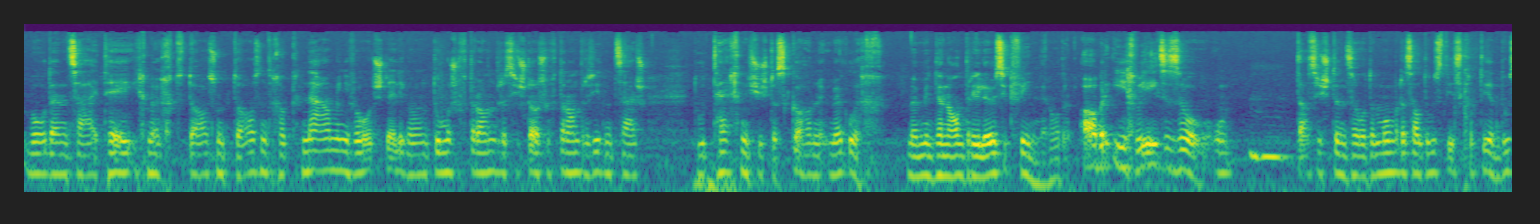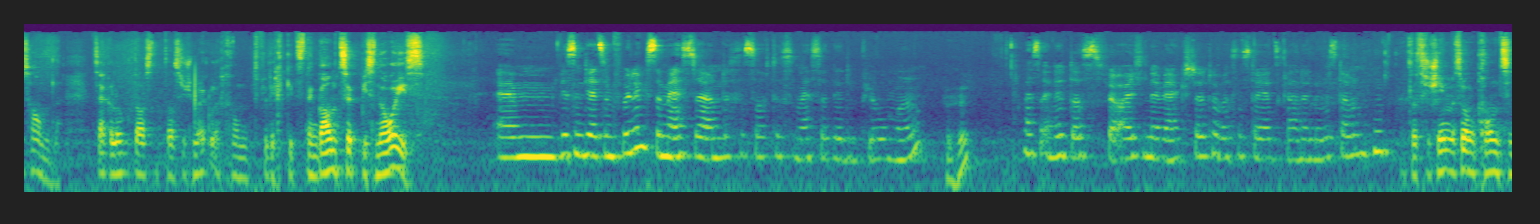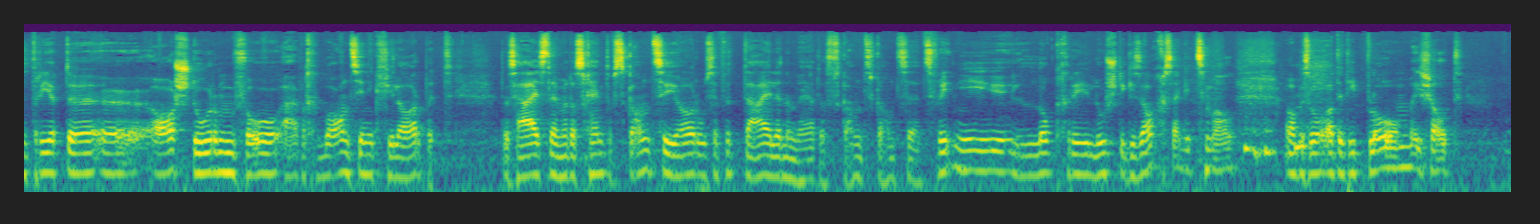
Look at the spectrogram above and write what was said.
wo dann sagt, hey, ich möchte das und das und ich habe genau meine Vorstellungen und du musst auf der anderen Seite, stehst auf der anderen Seite und sagst, du, technisch ist das gar nicht möglich. Wir müssen eine andere Lösung finden, oder? Aber ich will es so und mhm. das ist dann so, dann muss man das halt ausdiskutieren und aushandeln. Sagen, schau, das das ist möglich und vielleicht gibt es dann ganz etwas Neues. Ähm, wir sind jetzt im Frühlingssemester und das ist auch das Semester der Diplome. Mhm. Was endet das für euch in der Werkstatt? Was ist da jetzt gerade los da unten? Das ist immer so ein konzentrierter äh, Ansturm von einfach wahnsinnig viel Arbeit. Das heißt, wenn man das kennt, aufs ganze Jahr raus verteilen, dann wäre das ganz, ganz eine zufriedene, lockere, lustige Sache, sage ich jetzt mal. Aber so an dem Diplom ist halt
